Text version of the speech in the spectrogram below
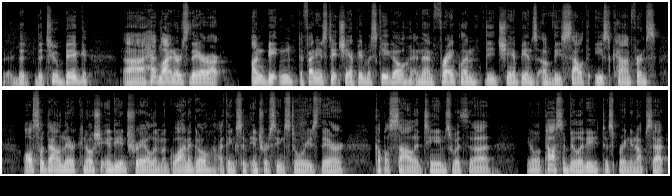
the, the two big uh, headliners there are unbeaten defending state champion Muskego, and then Franklin, the champions of the Southeast Conference. Also down there, Kenosha Indian Trail and Mukwonago. I think some interesting stories there A couple solid teams with uh, you know a possibility to spring an upset.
